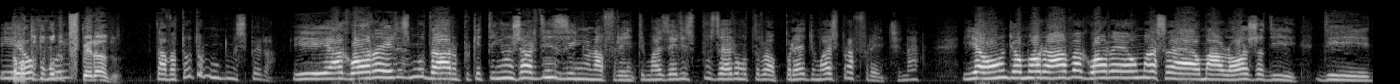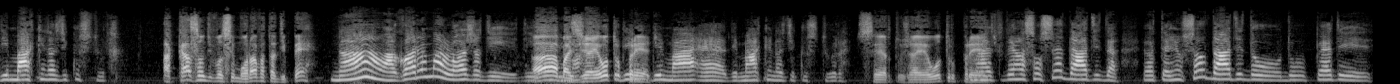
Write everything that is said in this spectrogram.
e Tava eu todo mundo fui- te esperando. Estava todo mundo me esperando. E agora eles mudaram, porque tinha um jardinzinho na frente, mas eles puseram outro prédio mais para frente, né? E aonde eu morava agora é uma, é uma loja de, de, de máquinas de costura. A casa onde você morava está de pé? Não, agora é uma loja de. de- Ah, de mas ma- já é outro de- prédio. É, de máquinas de costura. Certo, já é outro prédio. Mas tem a sociedade da. Eu tenho saudade do, do pé de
